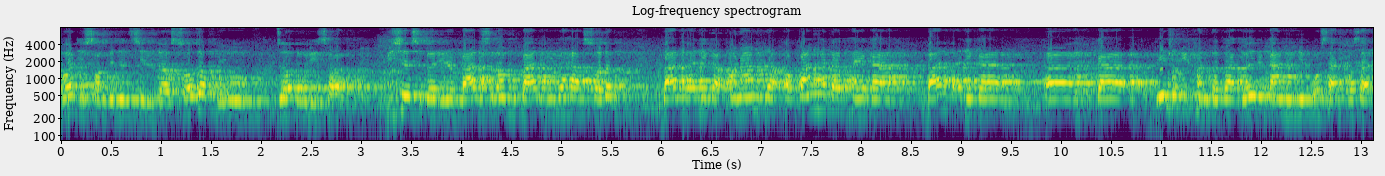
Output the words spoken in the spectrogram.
बढी संवेदनशील र सजग हुनु जरुरी छ। विशेष गरेर बाल श्रम बाल विवाह सडक बालबालिका अनाथ र अपाङ्गता भएका बालबालिका का बेचबिखन तथा गैर कानुनी ओसार पसार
